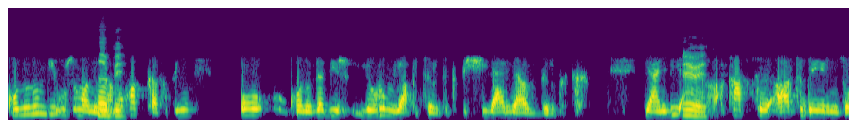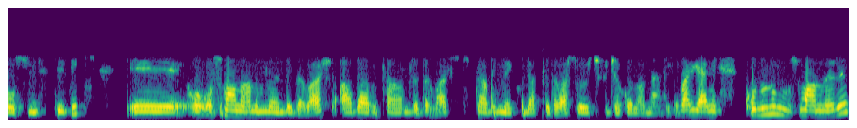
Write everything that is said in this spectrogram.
Konunun bir uzmanına Tabii. muhakkak bir o konuda bir yorum yaptırdık. Bir şeyler yazdırdık. Yani bir evet. katkı artı değerimiz olsun istedik. Ee, o Osmanlı hanımlarında da var, Adab-ı Tağım'da da var, Kitab-ı Mekulat'ta da var, sonra çıkacak olanlarda da var. Yani konunun uzmanları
